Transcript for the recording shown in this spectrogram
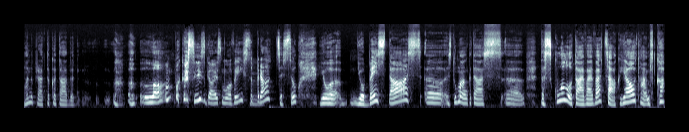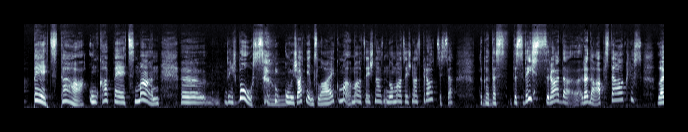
manuprāt, tā tāda lampa, kas izgaismo visu mm. procesu. Jo, jo bez tās, uh, es domāju, ka tās, uh, tas skolotāja vai vecāka jautājums, kāpēc tā un kāpēc man, uh, viņš būs. Mm. un viņš atņems laiku mācīšanās, no mācīšanās procesa. Tas, tas viss rada, rada apstākļus, lai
